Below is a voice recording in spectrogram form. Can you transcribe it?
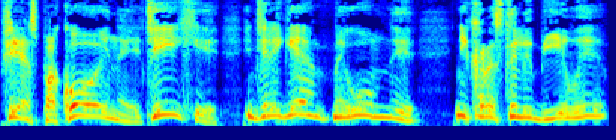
Все спокойные, тихие, интеллигентные, умные, некоростолюбивые.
